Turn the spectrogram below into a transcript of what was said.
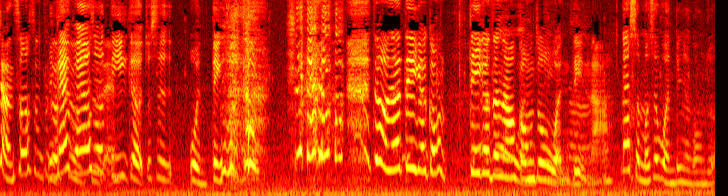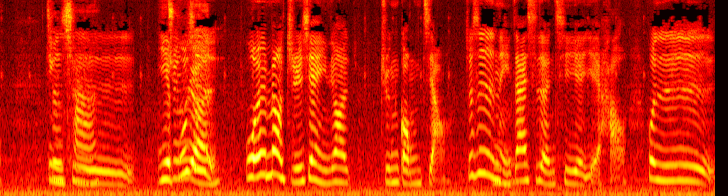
想说出这个。你该不会要说哎第一个就是稳定吗？对，我觉得第一个工，第一个真的要工作稳定啦，那什么是稳定的工作？就警察。是也不是我也没有局限一定要军工教，就是你在私人企业也好，或者是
